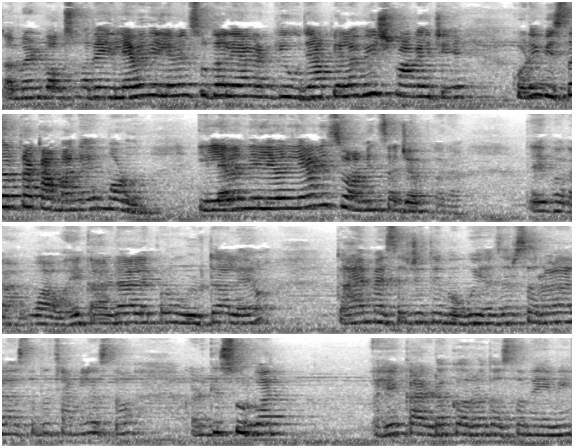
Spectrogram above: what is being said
कमेंट बॉक्समध्ये इलेवन इलेव्हन सुद्धा लिहा कारण की उद्या आपल्याला विश मागायची आहे. कोणी विसरता कामा नये म्हणून. इलेवन इलेवन लिहा आणि स्वामींचा जप करा. ते बघा वाव हे कार्ड आलंय पण उलटं आलंय हं. काय मेसेज आहे ते बघूया. जर सरळ आलं असतं तर चांगलं असतं. कारण की सुरुवात हे कार्ड करत असतं नेहमी.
